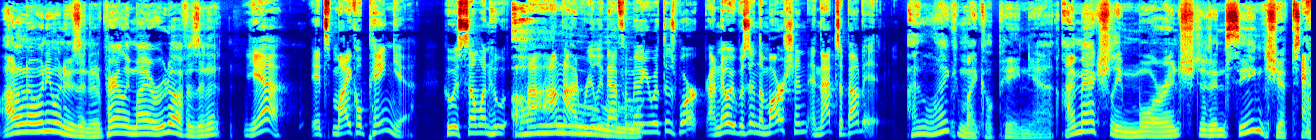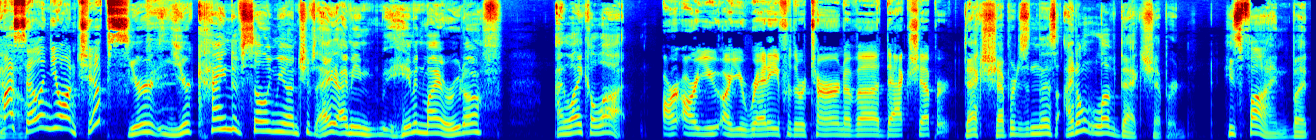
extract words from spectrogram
I don't know anyone who's in it. Apparently Maya Rudolph is in it. Yeah, it's Michael Pena, who is someone who I, I'm not really that familiar with his work. I know he was in The Martian, and that's about it. I like Michael Pena. I'm actually more interested in seeing Chips now. Am I selling you on Chips? You're you're kind of selling me on Chips. I, I mean, him and Maya Rudolph, I like a lot. Are are you are you ready for the return of uh, Dax Shepard? Dax Shepard's in this. I don't love Dax Shepard. He's fine, but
